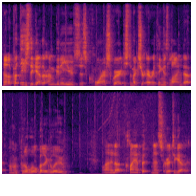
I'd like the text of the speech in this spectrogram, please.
Now to put these together, I'm going to use this corner square just to make sure everything is lined up. I'm going to put a little bit of glue, line it up, clamp it, and then screw it together.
